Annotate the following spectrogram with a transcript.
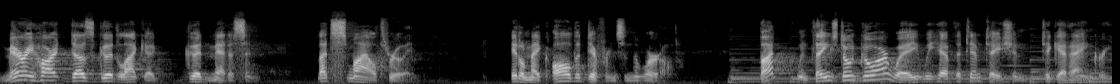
merry heart does good like a good medicine. Let's smile through it. It'll make all the difference in the world. But when things don't go our way, we have the temptation to get angry.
